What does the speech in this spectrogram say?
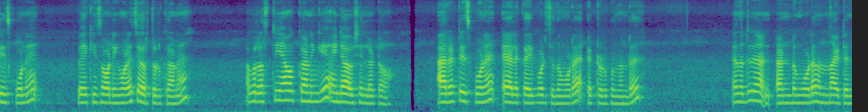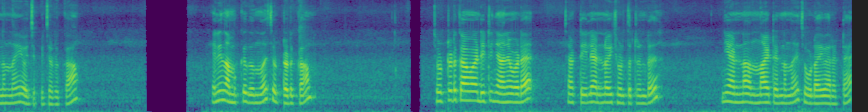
ടീസ്പൂണ് ബേക്കിംഗ് സോഡയും കൂടെ ചേർത്ത് കൊടുക്കുകയാണ്. അപ്പോൾ റെസ്റ്റ് ചെയ്യാൻ വെക്കുകയാണെങ്കിൽ അതിന്റെ ആവശ്യമില്ല കേട്ടോ. അര ടീസ്പൂണ് ഏലക്കായി പൊടിച്ചതും കൂടെ ഇട്ട് കൊടുക്കുന്നുണ്ട്. എന്നിട്ട് രണ്ടും കൂടെ നന്നായിട്ട് തന്നെ ഒന്ന് യോജിപ്പിച്ചെടുക്കാം. ഇനി നമുക്കിതൊന്ന് ചുട്ടെടുക്കാം. ചുട്ടെടുക്കാൻ വേണ്ടിയിട്ട് ഞാനിവിടെ ചട്ടിയിൽ എണ്ണ ഒഴിച്ചു കൊടുത്തിട്ടുണ്ട്. ഇനി എണ്ണ നന്നായിട്ട് തന്നെ ഒന്ന് ചൂടായി വരട്ടെ.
